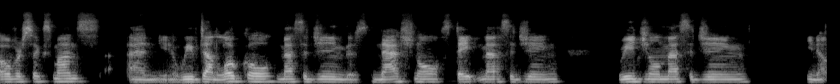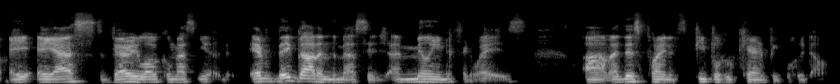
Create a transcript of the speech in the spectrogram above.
over six months and you know we've done local messaging there's national state messaging regional messaging you know AAS, very local mess you know they've gotten the message a million different ways. Um, at this point it's people who care and people who don't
